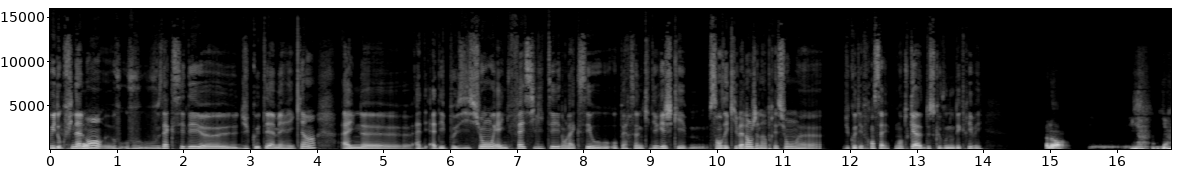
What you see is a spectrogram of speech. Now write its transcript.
Oui, donc finalement, vous, vous, vous accédez euh, du côté américain à, une, à, des- à des positions et à une facilité dans l'accès aux, aux personnes qui dirigent qui est sans équivalent, j'ai l'impression, du côté français, ou en tout cas de ce que vous nous décrivez. Alors, il y a, il y a,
